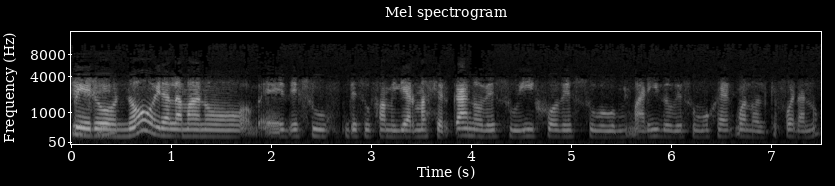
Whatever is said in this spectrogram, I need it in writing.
pero no era la mano eh, de su de su familiar más cercano, de su hijo, de su marido, de su mujer, bueno, el que fuera, ¿no?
